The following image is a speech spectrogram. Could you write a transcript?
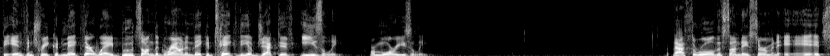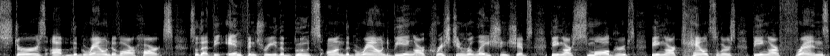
the infantry could make their way, boots on the ground, and they could take the objective easily or more easily. That's the role of the Sunday sermon. It, it, stirs up the ground of our hearts so that the infantry, the boots on the ground, being our Christian relationships, being our small groups, being our counselors, being our friends,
